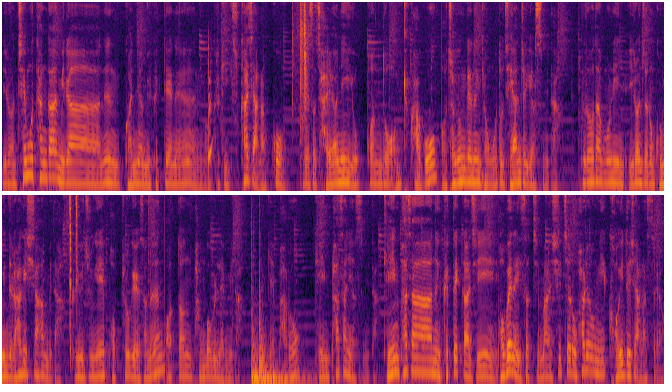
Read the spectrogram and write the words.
이런 채무 탕감이라는 관념이 그때는 뭐 그렇게 익숙하지 않았고 그래서 자연히 요건도 엄격하고 어, 적용되는 경우도 제한적이었습니다. 그러다 보니 이런저런 고민들을 하기 시작합니다. 그 중에 법조계에서는 어떤 방법을 냅니다. 이게 바로 개인 파산이었습니다. 개인 파산은 그때까지 법에는 있었지만 실제로 활용이 거의 되지 않았어요.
